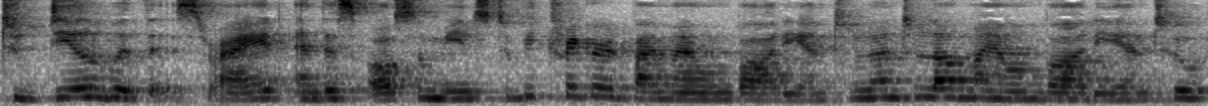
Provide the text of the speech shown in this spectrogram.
To deal with this, right? And this also means to be triggered by my own body and to learn to love my own body and to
